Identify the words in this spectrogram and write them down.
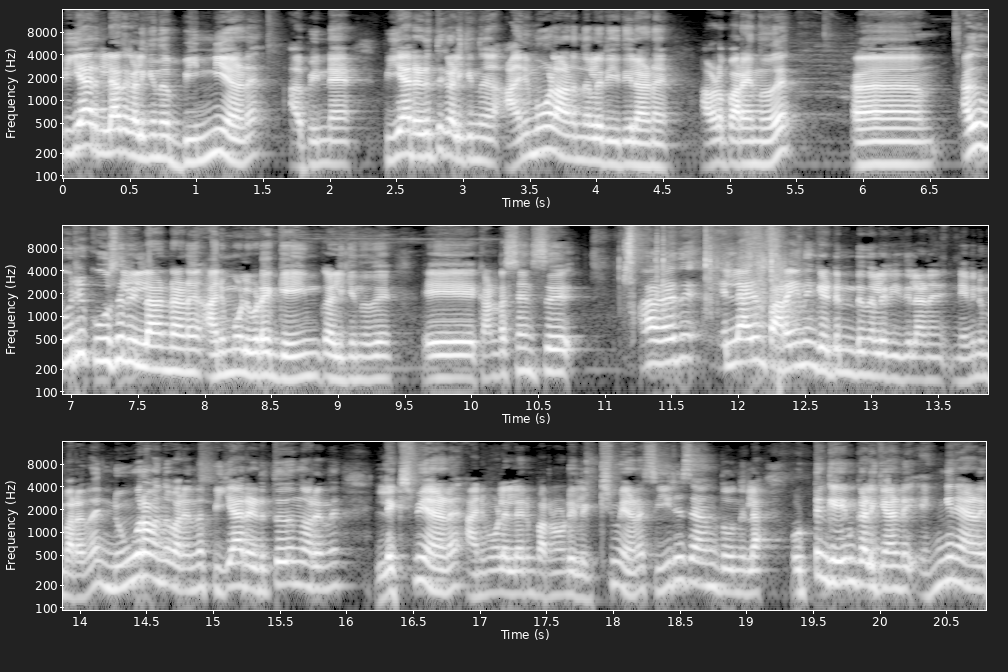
പി ആർ ഇല്ലാതെ കളിക്കുന്നത് ബിന്നിയാണ്. പിന്നെ പി ആർ എടുത്ത് കളിക്കുന്നത് അനുമോളാണെന്നുള്ള രീതിയിലാണ് അവിടെ പറയുന്നത്. അത് ഒരു കൂസലും ഇല്ലാണ്ടാണ് അനുമോൾ ഇവിടെ ഗെയിം കളിക്കുന്നത്. കണ്ടസ്റ്റൻസ് അതായത് എല്ലാവരും പറയുന്നതും കേട്ടിട്ടുണ്ട് എന്നുള്ള രീതിയിലാണ് നെവിനും പറയുന്നത്. നൂറ എന്ന് പറയുന്നത് പി ആർ എടുത്തതെന്ന് പറയുന്നത് ലക്ഷ്മിയാണ്. അനുമോൾ എല്ലാവരും പറഞ്ഞുകൊണ്ട് ലക്ഷ്മിയാണ്. സീരിയസ് ആണെന്ന് തോന്നുന്നില്ല. ഒട്ടും ഗെയിം കളിക്കാണ്ട് എങ്ങനെയാണ്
